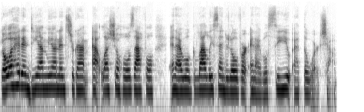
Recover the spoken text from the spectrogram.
go ahead and DM me on Instagram at Lesha Holzaffel, and I will gladly send it over and I will see you at the workshop.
